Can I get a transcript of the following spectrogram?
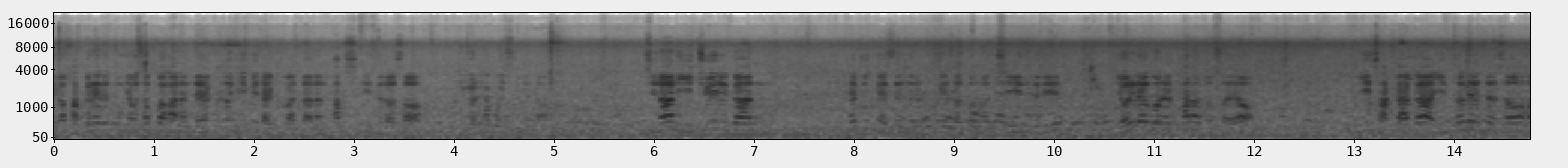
우리가 박근혜 대통령 석방하는데 큰 힘이 될 것 같다는 확신이 들어서 이걸 하고 있습니다. 지난 2주일간 페북 메시지를 통해서 또는 지인들이 14권을 팔아줬어요. 이 작가가 인터넷에서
